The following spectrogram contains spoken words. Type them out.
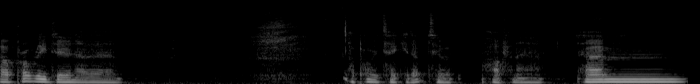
I'll probably do another. I'll probably take it up to half an hour. Um,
